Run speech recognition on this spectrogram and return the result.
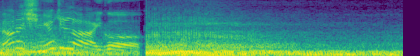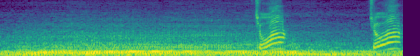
나는 신경질 나 이거. 좋아? 좋아?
